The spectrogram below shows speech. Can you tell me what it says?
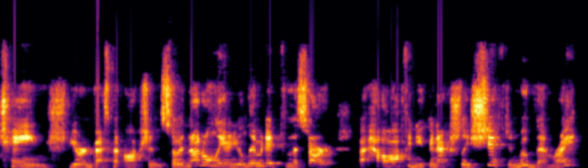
change your investment options. So, not only are you limited from the start, but how often you can actually shift and move them, right?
